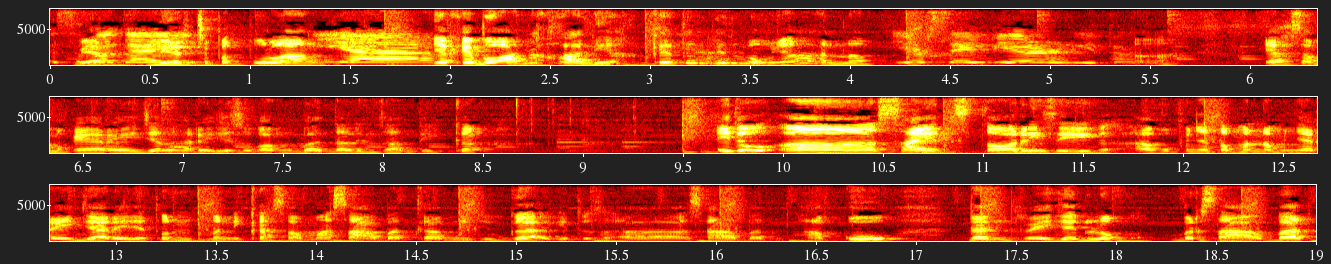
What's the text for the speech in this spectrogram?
biar sebagai biar cepet pulang. Iya. Ya kayak bawa anak kali ya. Kita kita mau punya anak your savior gitu. Ya sama kayak Reja lah. Reja suka ngebantalin Santika itu eh, side story sih. Aku punya teman namanya Reja. Reja tuh menikah sama sahabat kami juga gitu eh, sahabat aku dan Reja dulu bersahabat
